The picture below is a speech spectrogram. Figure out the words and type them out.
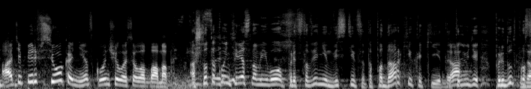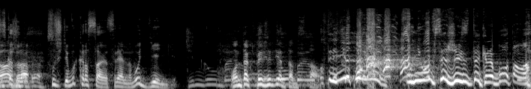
А теперь все, конец, кончилась Алабама. А что такое интересно в его представлении инвестиций? Это подарки какие-то? Да. Это люди придут просто Да, скажут, да, да. слушайте, вы красавец, реально, вот деньги. Он так президентом стал. Ты не понял? У него вся жизнь так работала.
